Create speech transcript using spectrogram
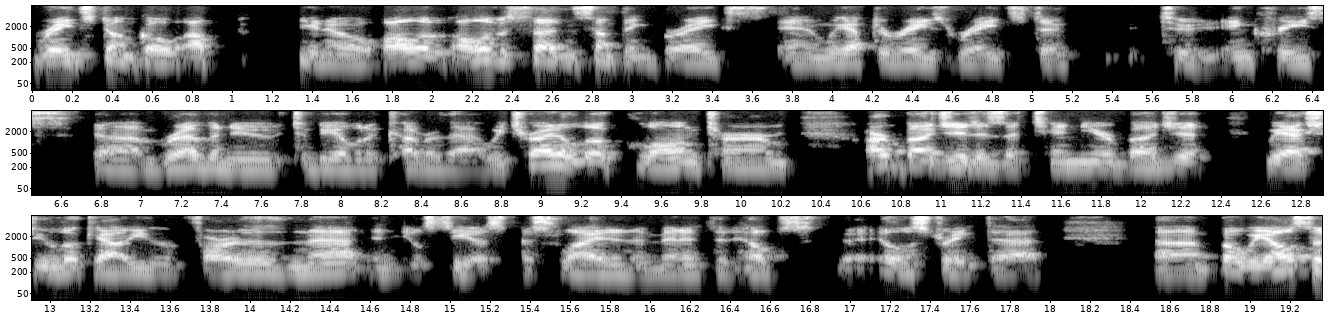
rates don't go up, you know, all of, all of a sudden something breaks and we have to raise rates to, to increase um, revenue to be able to cover that. We try to look long-term. Our budget is a 10-year budget we actually look out even farther than that, and you'll see a, a slide in a minute that helps illustrate that. Um, but we also,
